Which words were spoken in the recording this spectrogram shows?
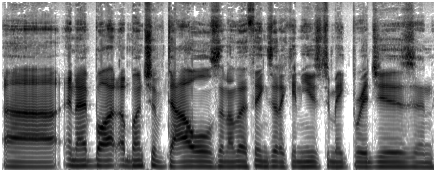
Uh, and I bought a bunch of dowels and other things that I can use to make bridges and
